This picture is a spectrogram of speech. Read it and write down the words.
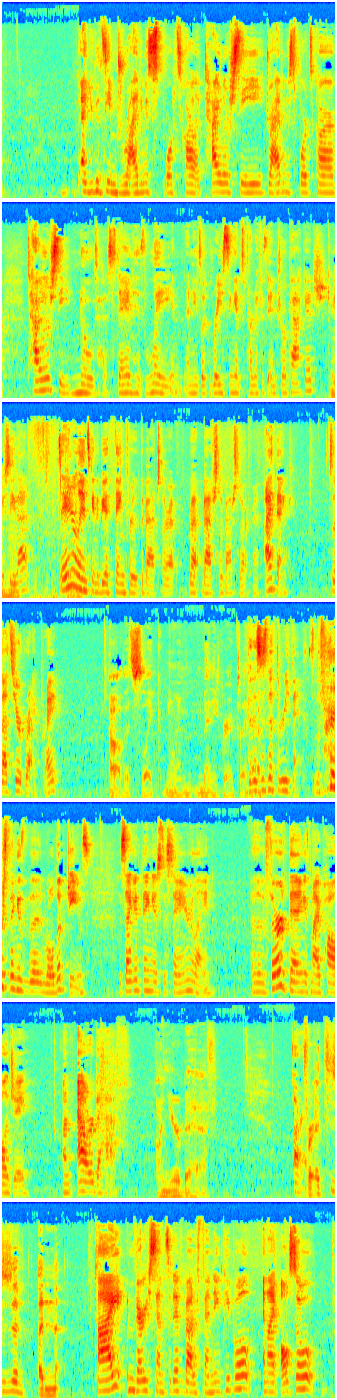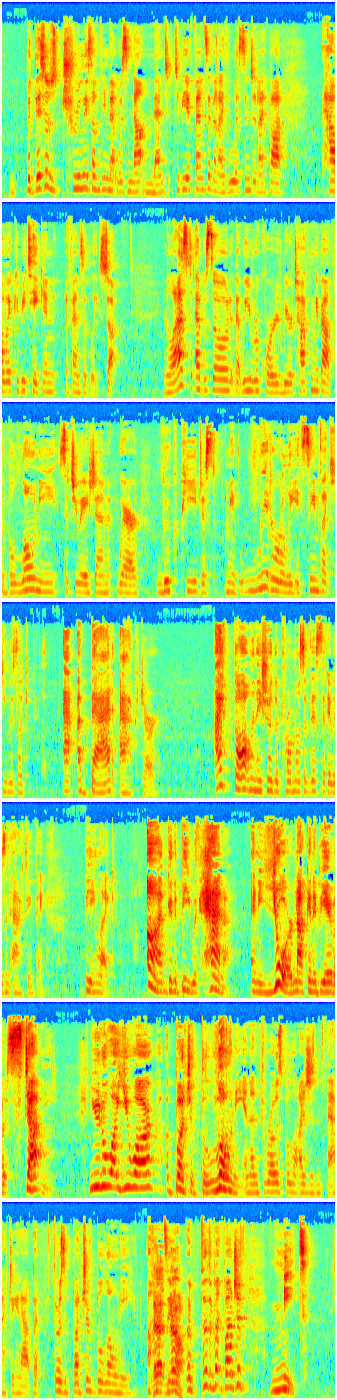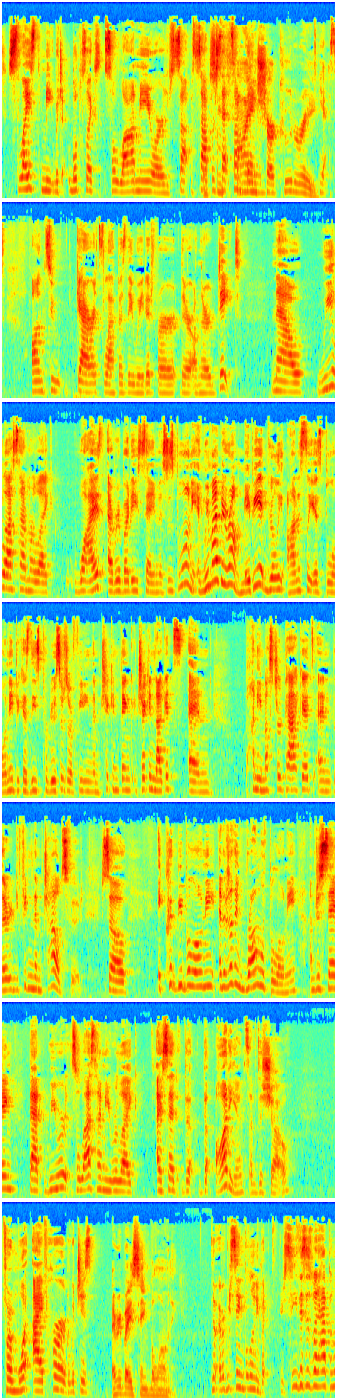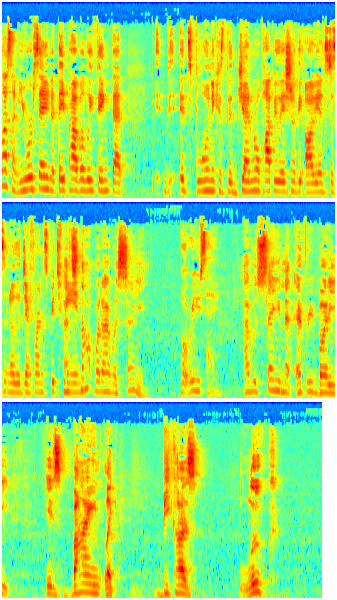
and you can see him driving a sports car like Tyler C driving a sports car. Tyler C knows how to stay in his lane, and he's like racing it. It's part of his intro package. Can you see mm-hmm. that? Stay in your lane is going to be a thing for the bachelorette, ba- bachelor, bachelorette. I think. So that's your gripe, right? Oh, that's like one of many grapes I But have. this is the three things. So the first thing is the rolled up jeans. The second thing is to stay in your lane. And then the third thing is my apology on our behalf. on your behalf. All right. For uh, this is a, a n- I am very sensitive about offending people, and I also, but this was truly something that was not meant to be offensive, and I listened and I thought how it could be taken offensively. So, in the last episode that we recorded, we were talking about the baloney situation where Luke P just, I mean, literally, it seems like he was like a, a bad actor. I thought when they showed the promos of this that it was an acting thing, being like, I'm gonna be with Hannah, and you're not gonna be able to stop me. You know what you are? A bunch of baloney, and then throws baloney. I was just acting it out, but throws a bunch of baloney. That- no. a bunch of meat, sliced meat, which looks like salami or so- like some something. fine charcuterie. Yes, onto Garrett's lap as they waited for their on their date. Now we last time were like, why is everybody saying this is baloney? And we might be wrong. Maybe it really honestly is baloney because these producers are feeding them chicken thing, chicken nuggets and honey mustard packets, and they're feeding them child's food. So it could be baloney, and there's nothing wrong with baloney. I'm just saying that we were. So last time you were like, I said the the audience of the show, from what I've heard, which is Everybody's saying baloney. no, everybody's saying baloney, but you see, this is what happened last time. You were saying that they probably think that it's baloney because the general population of the audience doesn't know the difference between. That's not what I was saying. What were you saying? I was saying that everybody is buying like because Luke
